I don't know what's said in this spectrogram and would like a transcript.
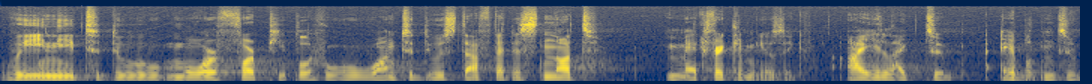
we need to do more for people who want to do stuff that is not metrical music. I like to able to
